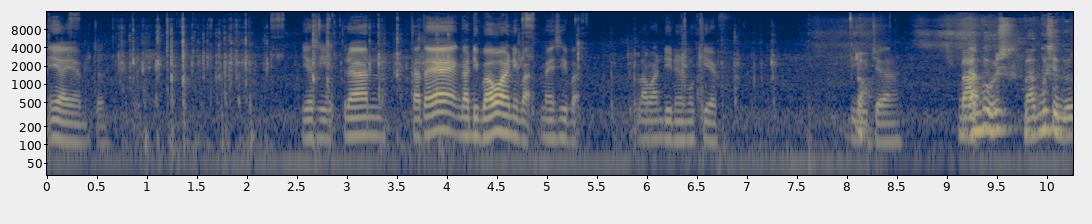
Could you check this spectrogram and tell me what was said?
Iya, iya betul. Iya sih, dan katanya nggak dibawa ini Pak Messi Pak. lawan Dinamo Kiev di. UCL. Bagus, bagus itu.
